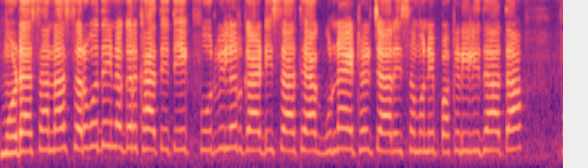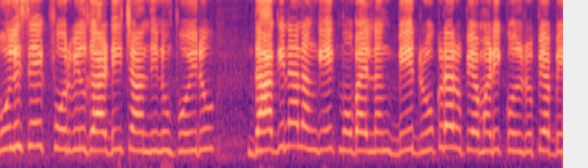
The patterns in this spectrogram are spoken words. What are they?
મોડાસાના સર્વોદયનગર તે એક ફોર વ્હીલર ગાડી સાથે આ ગુના હેઠળ ચાર ઇસમોને પકડી લીધા હતા. પોલીસે એક ફોર વ્હીલ ગાડી ચાંદીનું ભોયરું દાગીના અંગે એક મોબાઈલ નંગ બે રોકડા રૂપિયા મળી કુલ રૂપિયા બે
